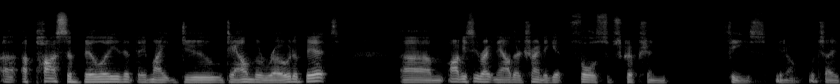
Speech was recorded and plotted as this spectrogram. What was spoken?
a possibility that they might do down the road a bit um, obviously, right now they're trying to get full subscription fees, you know, which I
